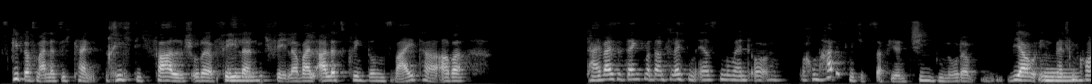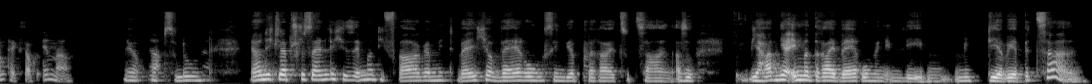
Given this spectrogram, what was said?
es gibt aus meiner Sicht kein richtig falsch oder Fehler, mhm. nicht Fehler, weil alles bringt uns weiter. Aber teilweise denkt man dann vielleicht im ersten Moment, oh, warum habe ich mich jetzt dafür entschieden oder wie auch in mhm. welchem Kontext auch immer. Ja, ja, absolut. Ja, und ich glaube, schlussendlich ist immer die Frage, mit welcher Währung sind wir bereit zu zahlen? Also wir haben ja immer drei Währungen im Leben, mit der wir bezahlen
